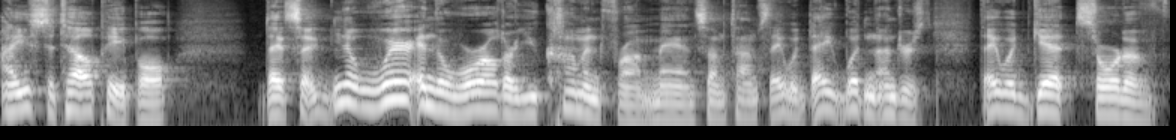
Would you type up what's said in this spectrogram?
I used to tell people, they'd say, you know, where in the world are you coming from, man? Sometimes they would, they wouldn't under, they would get sort of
